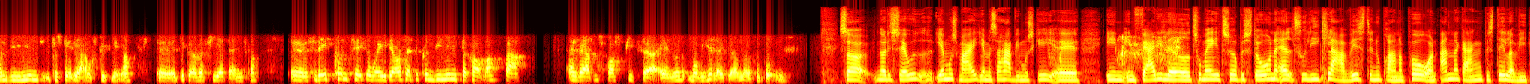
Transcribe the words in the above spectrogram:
convenience i forskellige afskygninger. Øh, det gør hver fire dansker. Øh, så det er ikke kun takeaway, det er også alt det convenience, der kommer fra alverdens frostpizza og andet, hvor vi heller ikke laver mad for bunden. Så når det ser ud hjemme hos mig, jamen så har vi måske øh, en, en færdiglavet tomatsuppe stående altid lige klar, hvis det nu brænder på, og en andre gange bestiller vi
